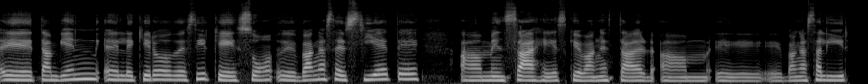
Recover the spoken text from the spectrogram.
Eh, también eh, le quiero decir que son, eh, van a ser siete uh, mensajes que van a estar, um, van a salir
